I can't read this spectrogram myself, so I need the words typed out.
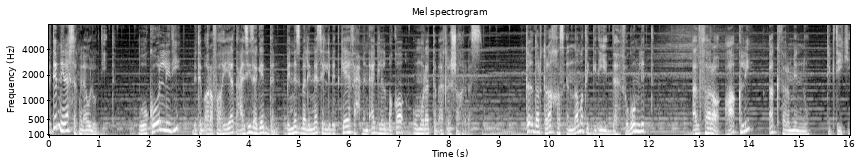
بتبني نفسك من أول وجديد. وكل دي بتبقى رفاهيات عزيزة جدا بالنسبة للناس اللي بتكافح من أجل البقاء ومرتب آخر الشهر بس. تقدر تلخص النمط الجديد ده في جملة الثراء عقلي أكثر منه تكتيكي.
